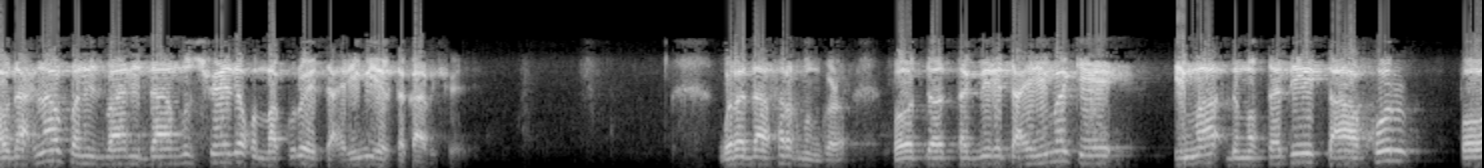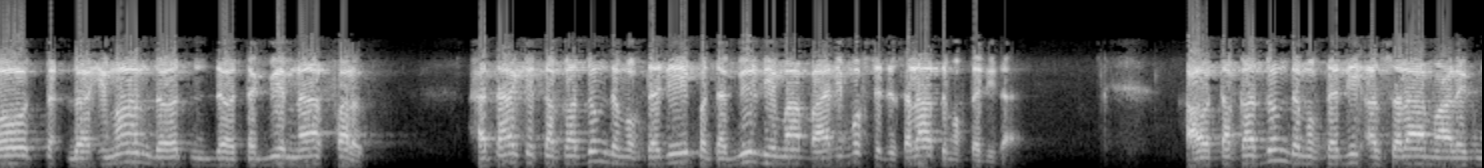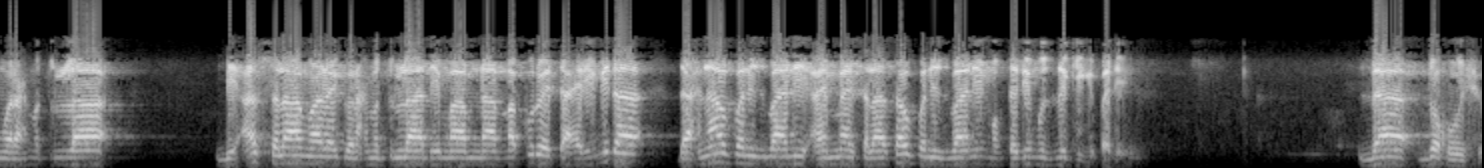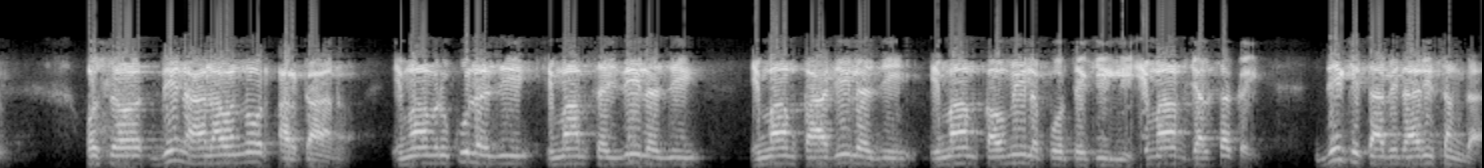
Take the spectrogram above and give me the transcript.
او د احناف په نسبان دا مز شوی دی خو مکروه تحریمی ارتکاب شوی ګوره دا فرق مونږ کړو په تکبیر تحریمه کې اما د مقتدی تاخر په د امام د د تکبیر نه فرض حتی چې تقدم د مقتدی په تکبیر د امام باندې مفسد صلات د مقتدی ده او تقدم د مقتدی السلام علیکم ورحمت الله بی السلام علیکم رحمت الله د امام نا مکروه تحریمی ده د احناف په نسبانی ائمه ثلاثه په نسبانی مقتدی مزنکی کې پدې دا دغه شو اوس دین علاوه نور ارکان امام رکوع لذي امام سجدي لذي امام قاعدي لذي امام قومي لپورته کیږي امام جلسه کوي دې کې تابعداري څنګه ده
